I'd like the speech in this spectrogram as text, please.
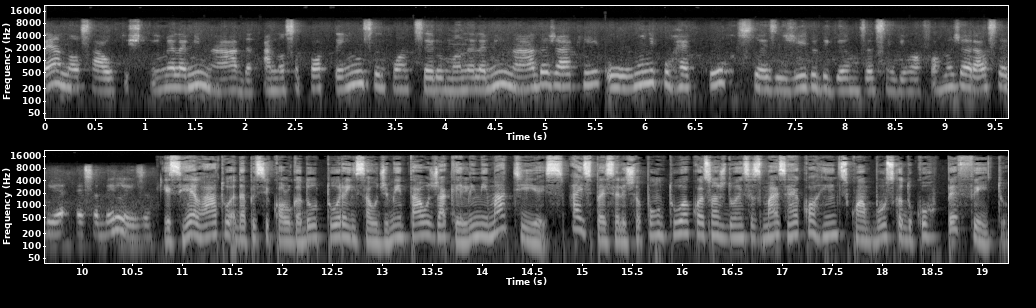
Até a nossa autoestima é minada, a nossa potência enquanto ser humano é minada, já que o único recurso exigido, digamos assim, de uma forma geral, seria essa beleza. Esse relato é da psicóloga doutora em saúde mental Jaqueline Matias. A especialista pontua quais são as doenças mais recorrentes com a busca do corpo perfeito.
